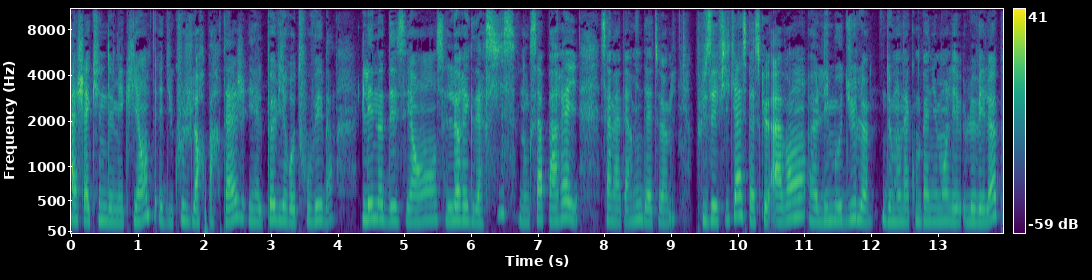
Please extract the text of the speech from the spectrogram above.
à chacune de mes clientes et du coup je leur partage et elles peuvent y retrouver bah, les notes des séances, leur exercice. Donc ça, pareil, ça m'a permis d'être euh, plus efficace parce que avant, euh, les modules de mon accompagnement Level Up,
